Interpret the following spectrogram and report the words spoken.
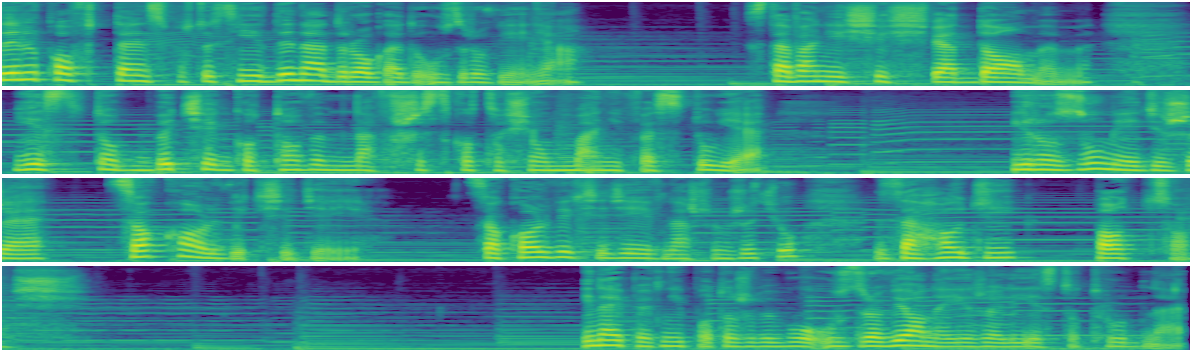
tylko w ten sposób to jest jedyna droga do uzdrowienia stawanie się świadomym. Jest to bycie gotowym na wszystko, co się manifestuje i rozumieć, że cokolwiek się dzieje, cokolwiek się dzieje w naszym życiu, zachodzi po coś. I najpewniej po to, żeby było uzdrowione, jeżeli jest to trudne.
